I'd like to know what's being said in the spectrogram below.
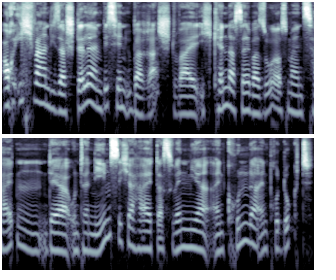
Auch ich war an dieser Stelle ein bisschen überrascht, weil ich kenne das selber so aus meinen Zeiten der Unternehmenssicherheit, dass wenn mir ein Kunde ein Produkt,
